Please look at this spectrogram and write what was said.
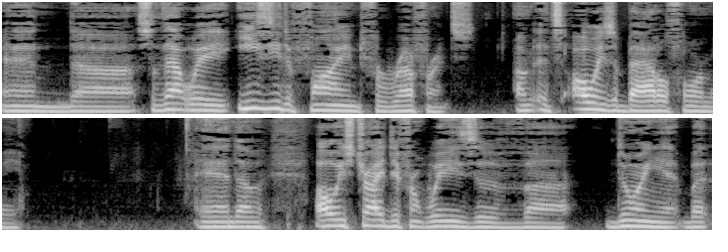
and uh, so that way easy to find for reference. Um, it's always a battle for me, and um, always try different ways of uh, doing it, but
